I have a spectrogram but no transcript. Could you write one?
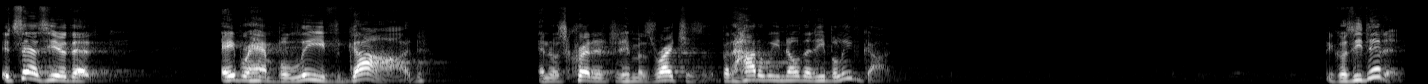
it says here that Abraham believed God and it was credited to him as righteousness, but how do we know that he believed God? Because he did it.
